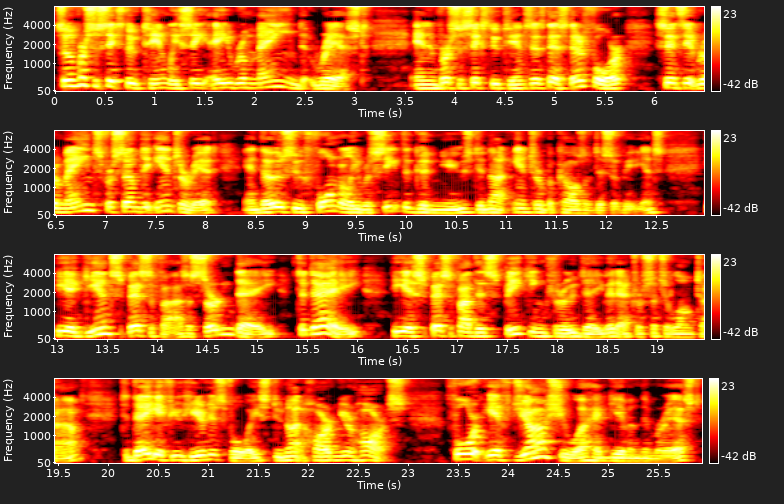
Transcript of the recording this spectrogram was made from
So in verses 6 through 10, we see a remained rest. And in verses 6 through 10 says this, Therefore, since it remains for some to enter it, and those who formerly received the good news did not enter because of disobedience, he again specifies a certain day. Today, he has specified this speaking through David after such a long time. Today, if you hear his voice, do not harden your hearts. For if Joshua had given them rest,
